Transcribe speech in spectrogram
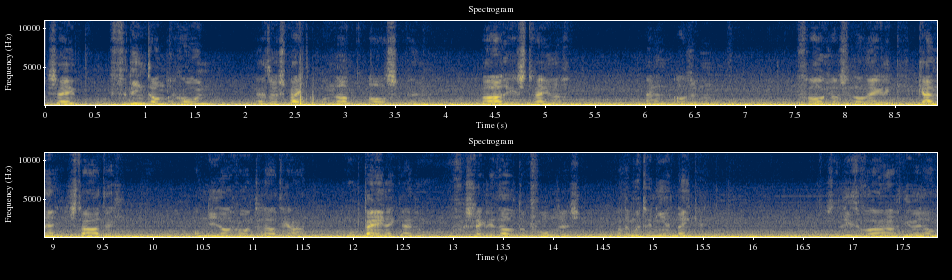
Zij verdient dan gewoon het respect om dan als een waardige strijder en als een vrouw zoals we dan eigenlijk kennen, statig, om die dan gewoon te laten gaan. Hoe pijnlijk en hoe verschrikkelijk dat het ook voor ons is, maar daar moeten we niet aan denken. Dus de liefde voor haar die wij dan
